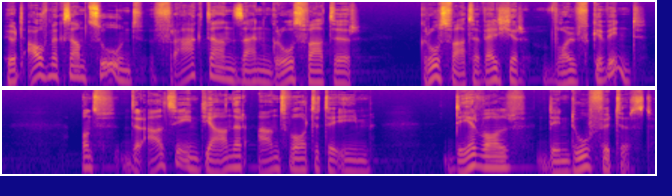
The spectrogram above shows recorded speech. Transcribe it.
hört aufmerksam zu und fragt dann seinen Großvater, Großvater, welcher Wolf gewinnt? Und der alte Indianer antwortete ihm, der Wolf, den du fütterst.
